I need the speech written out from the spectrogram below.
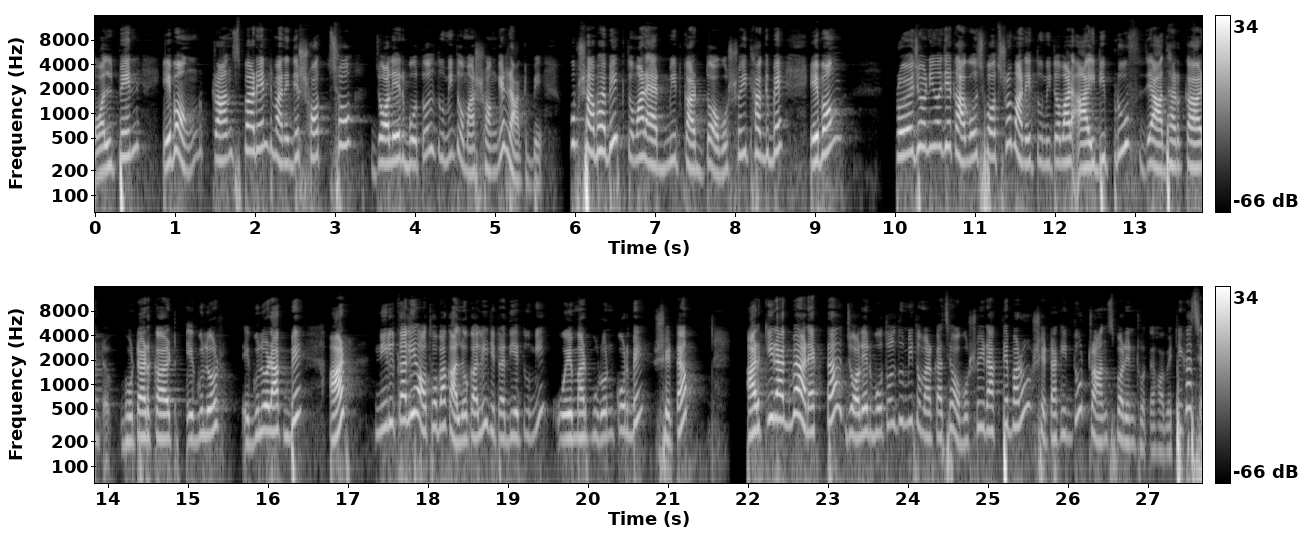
বল পেন এবং ট্রান্সপারেন্ট মানে যে স্বচ্ছ জলের বোতল তুমি তোমার সঙ্গে রাখবে। খুব স্বাভাবিক, তোমার অ্যাডমিট কার্ড তো অবশ্যই থাকবে এবং প্রয়োজনীয় যে কাগজপত্র মানে তুমি তোমার আইডি প্রুফ যে আধার কার্ড ভোটার কার্ড এগুলোর, এগুলো রাখবে। আর নীলকালি অথবা কালো কালি যেটা দিয়ে তুমি ওএমআর পূরণ করবে, সেটা। আর কি রাখবে? আর একটা, জলের বোতল তুমি তোমার কাছে অবশ্যই রাখতে পারো, সেটা কিন্তু ট্রান্সপারেন্ট হতে হবে, ঠিক আছে?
